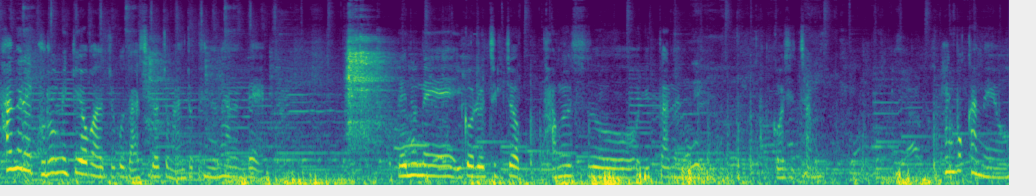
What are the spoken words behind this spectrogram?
하늘에 구름이 끼어가지고 날씨가 좀 안 좋기는 하는데 내 눈에 이거를 직접 담을 수 있다는 것이 참 행복하네요.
